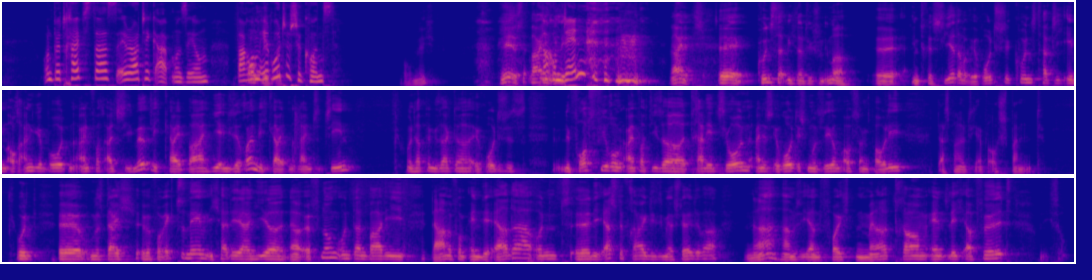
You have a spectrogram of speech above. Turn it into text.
Und betreibst das Erotic Art Museum. Warum erotische Kunst? das. Warum nicht? Nee, Warum denn? Nein, äh, Kunst hat mich natürlich schon immer äh, interessiert, aber erotische Kunst hat sich eben auch angeboten, einfach als die Möglichkeit war, hier in diese Räumlichkeiten reinzuziehen. Und habe dann gesagt, da erotisches, eine Fortführung einfach dieser Tradition eines erotischen Museums auf St. Pauli, das war natürlich einfach auch spannend. Und äh, um es gleich äh, vorwegzunehmen, ich hatte ja hier eine Eröffnung und dann war die Dame vom NDR da und äh, die erste Frage, die sie mir stellte, war, na, haben Sie Ihren feuchten Männertraum endlich erfüllt? Und ich so,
